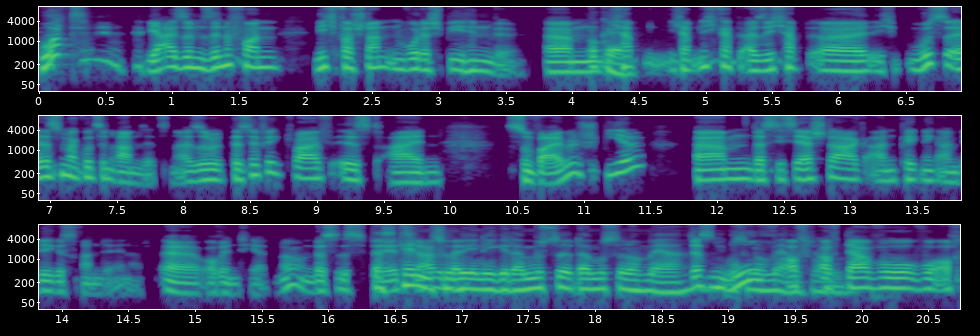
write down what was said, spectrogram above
What? ja, also im Sinne von nicht verstanden, wo das Spiel hin will. Ähm, okay. Ich habe ich hab nicht, also ich habe, äh, ich musste erst mal kurz den Rahmen setzen. Also Pacific Drive ist ein Survival-Spiel ähm, das sich sehr stark an Picknick am Wegesrand erinnert, äh, orientiert. Ne? Und das ist das kennen zu wenige. Da musste, da musste noch mehr. Das ist ein Buch auf, auf, da, wo, wo auch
